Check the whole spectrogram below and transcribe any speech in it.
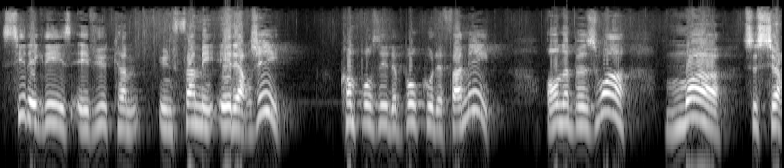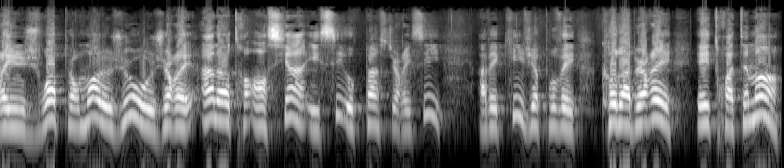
Si l'église est vue comme une famille élargie, composé de beaucoup de familles. On a besoin. Moi, ce serait une joie pour moi le jour où j'aurais un autre ancien ici ou pasteur ici avec qui je pouvais collaborer étroitement.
